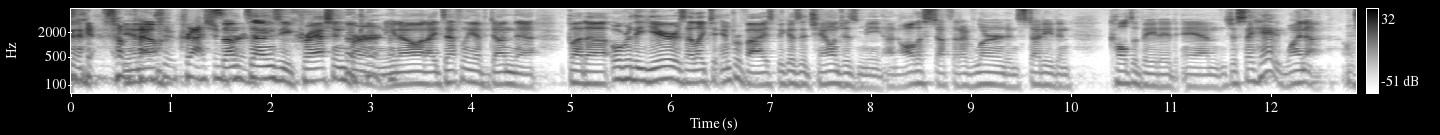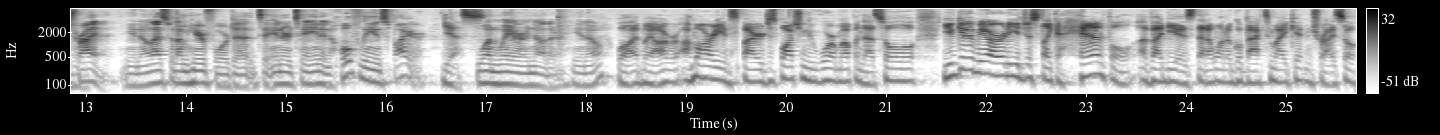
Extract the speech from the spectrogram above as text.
Yeah, sometimes you crash and burn. sometimes you crash and burn, you know, and I definitely have done that. But uh, over the years, I like to improvise because it challenges me on all the stuff that I've learned and studied and cultivated, and just say, hey, why not? I'll mm-hmm. try it. You know, that's what I'm here for to, to entertain and hopefully inspire Yes. one way or another, you know? Well, I'm, I'm already inspired just watching you warm up in that solo. You've given me already just like a handful of ideas that I want to go back to my kit and try. So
